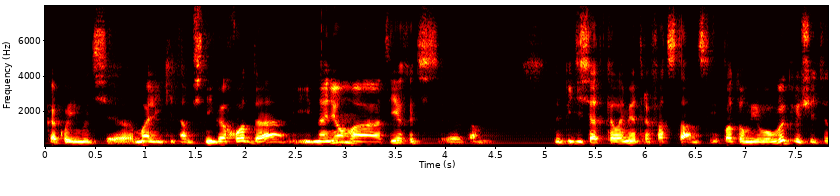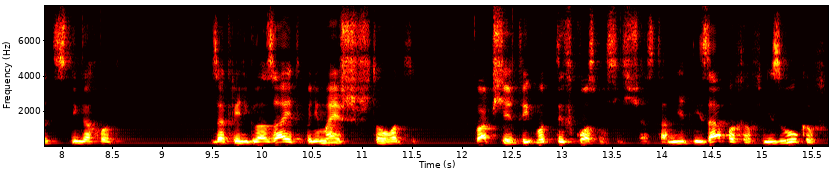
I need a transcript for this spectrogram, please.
какой-нибудь э, маленький там снегоход, да, и на нем отъехать там на 50 километров от станции. Потом его выключить, этот снегоход, закрыть глаза, и ты понимаешь, что вот вообще ты, вот ты в космосе сейчас. Там нет ни запахов, ни звуков,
